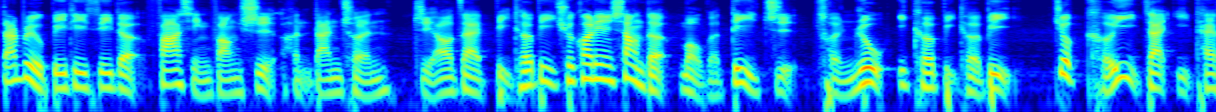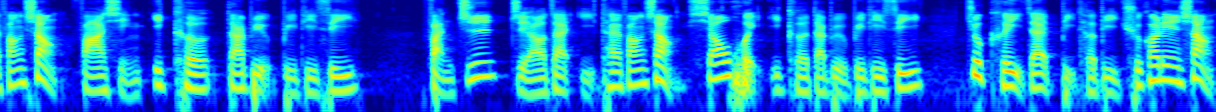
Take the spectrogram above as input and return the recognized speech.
WBTC 的发行方式很单纯，只要在比特币区块链上的某个地址存入一颗比特币，就可以在以太坊上发行一颗 WBTC。反之，只要在以太坊上销毁一颗 WBTC。就可以在比特币区块链上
